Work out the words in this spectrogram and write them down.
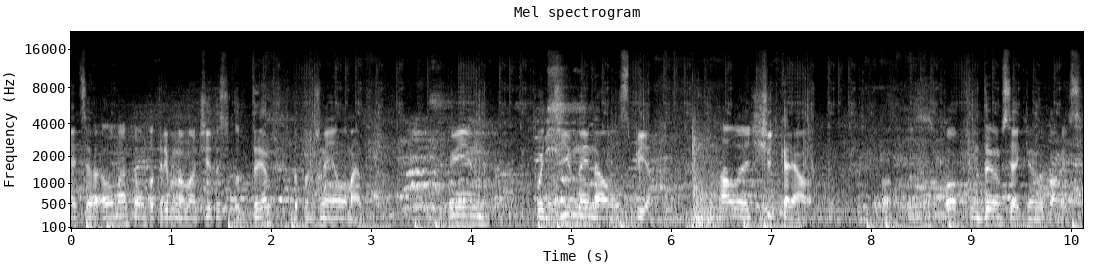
Виконання цього елементу вам потрібно навчитись один допоміжний елемент. Він подібний на олспін, але чуть-чуть дивимося, як він виконується.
